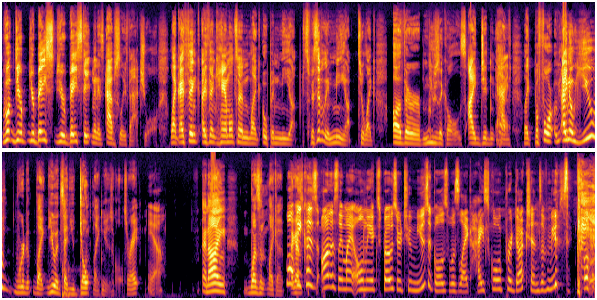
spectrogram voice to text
what- your your base your base statement is absolutely factual. Like I think I think Hamilton like opened me up, specifically me up to like other musicals I didn't have like before. I know you were like you had said you don't like musicals, right? Yeah. And I wasn't like a Well, guess- because honestly, my only exposure to musicals was like high school productions of musicals.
